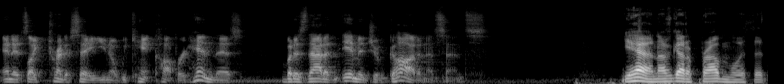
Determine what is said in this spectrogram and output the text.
and it's like trying to say you know we can't comprehend this, but is that an image of God in a sense? Yeah, and I've got a problem with it.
